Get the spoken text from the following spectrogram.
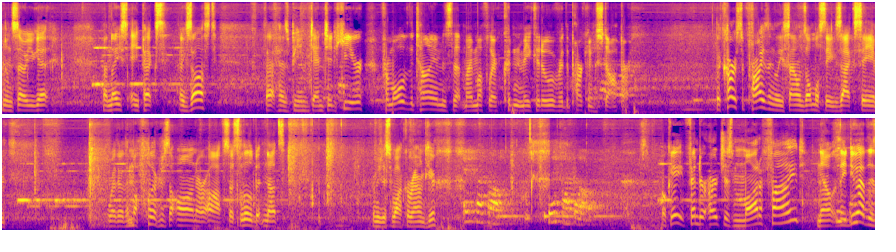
And so you get a nice Apex exhaust that has been dented here from all of the times that my muffler couldn't make it over the parking stopper. The car surprisingly sounds almost the exact same whether the muffler is on or off, so it's a little bit nuts. Let me just walk around here. Okay, fender arch is modified. Now, they do have this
